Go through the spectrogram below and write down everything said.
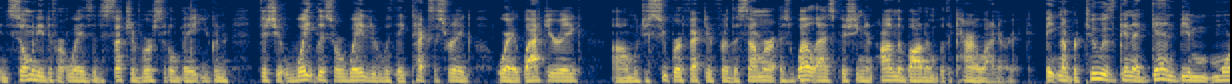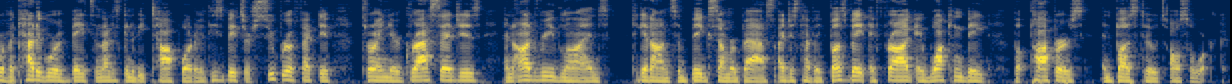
in so many different ways. It is such a versatile bait. You can fish it weightless or weighted with a Texas rig or a wacky rig um, which is super effective for the summer, as well as fishing it on the bottom with a Carolina rig. Bait number two is going to, again, be more of a category of baits, and that is going to be topwater. These baits are super effective throwing near grass edges and odd reed lines to get on some big summer bass. I just have a buzz bait, a frog, a walking bait, but poppers and buzz toads also work.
